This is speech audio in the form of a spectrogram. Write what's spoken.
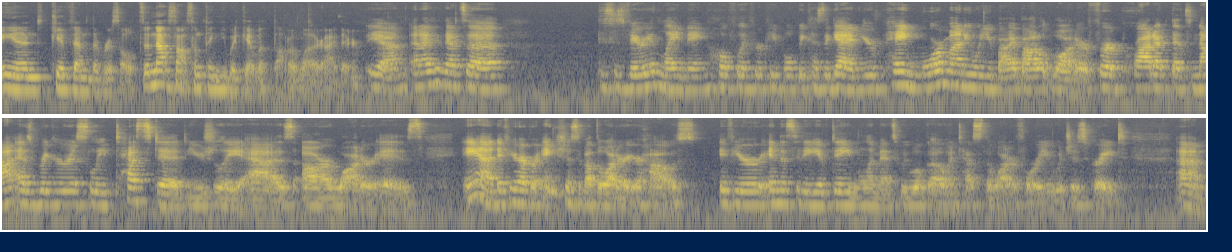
and give them the results. And that's not something you would get with bottled water either. Yeah, and I think that's a. This is very enlightening, hopefully for people, because again, you're paying more money when you buy bottled water for a product that's not as rigorously tested usually as our water is. And if you're ever anxious about the water at your house, if you're in the city of Dayton limits, we will go and test the water for you, which is great. Um,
